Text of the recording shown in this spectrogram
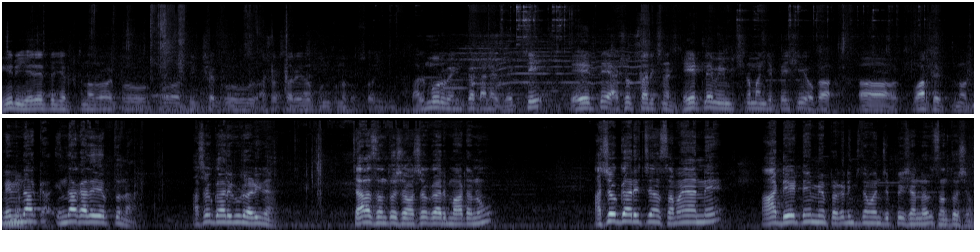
మీరు ఏదైతే చెప్తున్నారో ఇప్పుడు దీక్షకు అశోక్ సార్ ఏదో పొందుతున్నారు సో ఈ బల్మూరు వెంకట్ అనే వ్యక్తి ఏదైతే అశోక్ సార్ ఇచ్చిన డేట్లే మేము ఇచ్చినామని చెప్పేసి ఒక వార్త చెప్తున్నారు నేను ఇందాక ఇందాక అదే చెప్తున్నా. అశోక్ గారికి కూడా అడిగిన. చాలా సంతోషం అశోక్ గారి మాటను. అశోక్ గారు ఇచ్చిన సమయాన్నే ఆ డేట్నే మేము ప్రకటించామని చెప్పేసి అన్నారు. సంతోషం.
